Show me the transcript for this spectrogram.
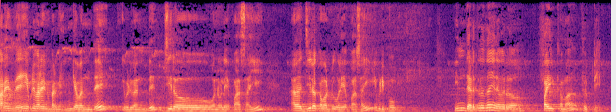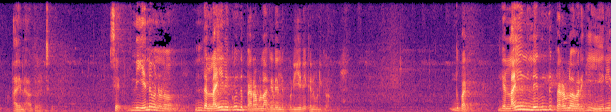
வரைந்து எப்படி வரையணும் பாருங்கள் இங்கே வந்து இப்படி வந்து ஜீரோ ஒன் வழியாக பாஸ் ஆகி அதாவது ஜீரோ கமா டூ வழியாக பாஸ் ஆகி இப்படி போகும். இந்த இடத்துல தான் என்ன வரும்? ஃபைவ் கமா ஃபிஃப்டீன் அதை நான் வச்சுக்கணும். சரி நீ என்ன பண்ணணும்? இந்த லைனுக்கும் இந்த பெரபலாக்கு இடையில இருக்கக்கூடிய கண்டுபிடிக்கணும். இங்கே பாரு இங்கே லைன்லேருந்து பெரபலா வரைக்கும் ஏரியா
